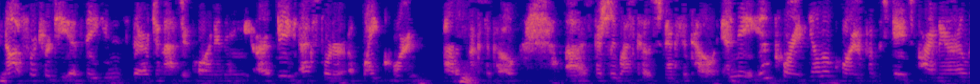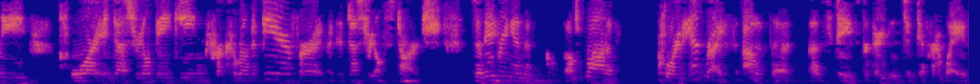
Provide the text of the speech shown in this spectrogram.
not for tortillas. They use their domestic corn, and they are a big exporter of white corn out of hmm. Mexico, uh, especially West Coast Mexico. And they import yellow corn from the States primarily for industrial baking, for Corona beer, for an industrial starch. So they bring in a, a lot of corn and rice out of the uh, States, but they're used in different ways.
